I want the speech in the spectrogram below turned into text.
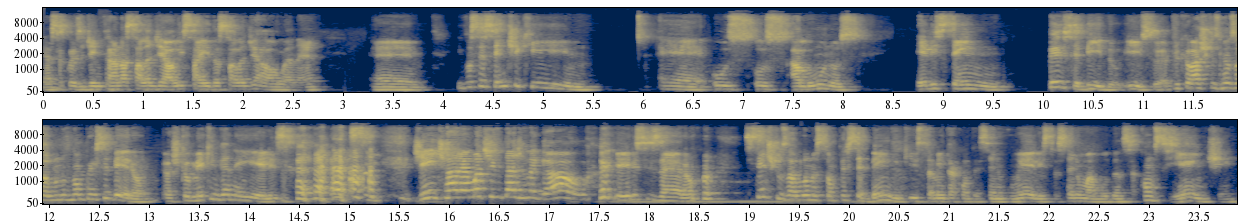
Essa coisa de entrar na sala de aula e sair da sala de aula, né? É, e você sente que é, os, os alunos eles têm percebido isso? É porque eu acho que os meus alunos não perceberam. Eu acho que eu meio que enganei eles. assim, gente, olha, é uma atividade legal. E aí eles fizeram. Você sente que os alunos estão percebendo que isso também está acontecendo com eles? Está sendo uma mudança consciente?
